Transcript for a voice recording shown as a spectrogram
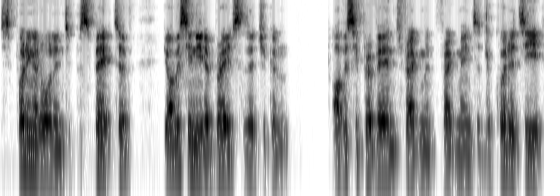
just putting it all into perspective, you obviously need a bridge so that you can obviously prevent fragment fragmented liquidity.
